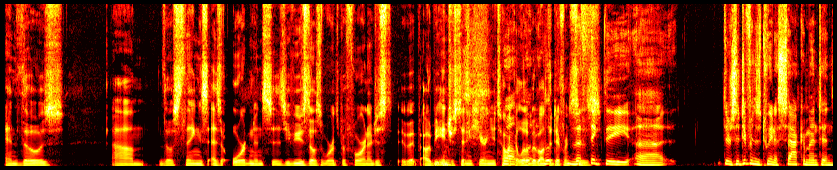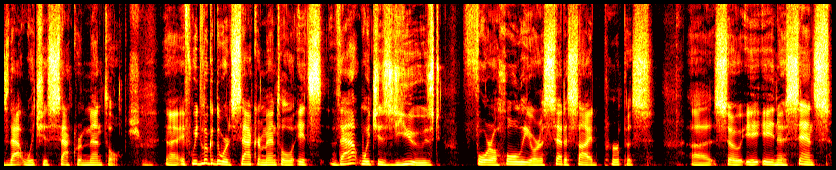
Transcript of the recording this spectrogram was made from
and those um, those things as ordinances. You've used those words before, and I just I would be interested in hearing you talk well, a little bit about the differences. I think the uh, there's a difference between a sacrament and that which is sacramental. Sure. Uh, if we look at the word sacramental, it's that which is used for a holy or a set aside purpose. Uh, so, in a sense,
